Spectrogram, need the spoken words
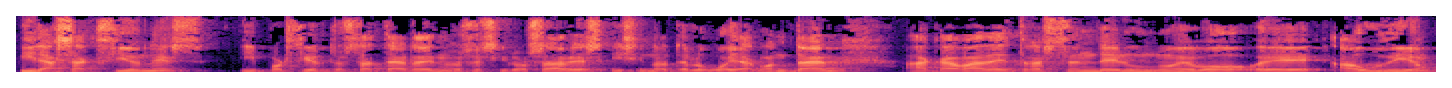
Y las acciones, y por cierto esta tarde, no sé si lo sabes, y si no te lo voy a contar, acaba de trascender un nuevo eh, audio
